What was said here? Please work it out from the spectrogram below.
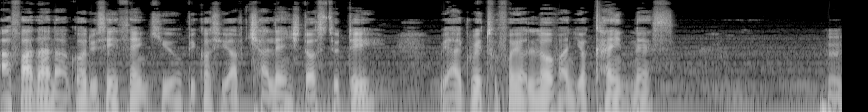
Our Father and our God, we say thank you because you have challenged us today. We are grateful for your love and your kindness. Hmm.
